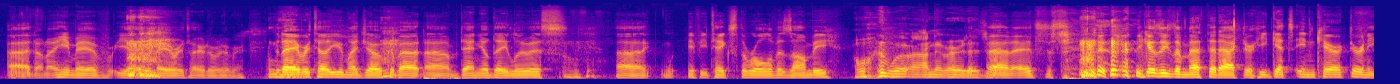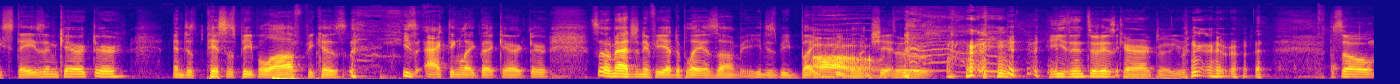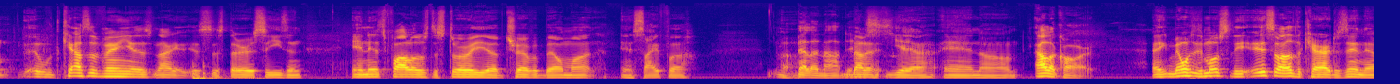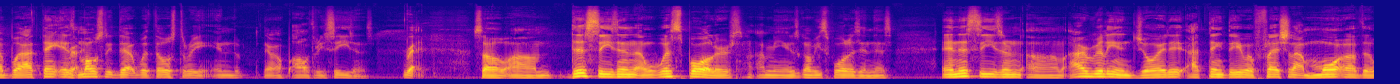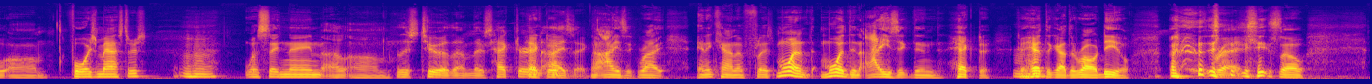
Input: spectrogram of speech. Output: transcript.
I don't know. He may have, yeah, he may have retired or whatever. Did I ever tell you my joke about um, Daniel Day Lewis uh, if he takes the role of a zombie? Well, I never heard that joke. Uh, it's just because he's a method actor. He gets in character and he stays in character and just pisses people off because he's acting like that character. So imagine if he had to play a zombie. He'd just be biting people and shit. Oh, dude. He's into his character. so, uh, Castlevania is like it's his third season, and it follows the story of Trevor Belmont and Sypha. Bella, yeah, and um, Alucard. And mostly, mostly it's other characters in there, but I think it's Right. mostly dealt with those three in the, you know, all three seasons. Right. So um, this season, uh, with spoilers, I mean, there's gonna be spoilers in this. And this season, um, I really enjoyed it. I think they were fleshing out more of the um, Forge Masters. what's their name? Uh, um, There's two of them. There's Hector, Hector and Isaac. and Isaac, right? And it kind of fleshed more more than Isaac than Hector. 'cause Mm-hmm. Hector got the raw deal, Right. so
